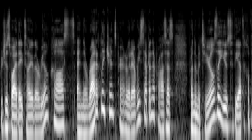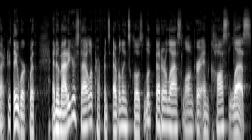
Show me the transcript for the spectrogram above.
which is why they tell you their real costs, and they're radically transparent about every step in the process, from the materials they use to the ethical factories they work with. And no matter your style or preference, Everlane's clothes look better, last longer, and cost less.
